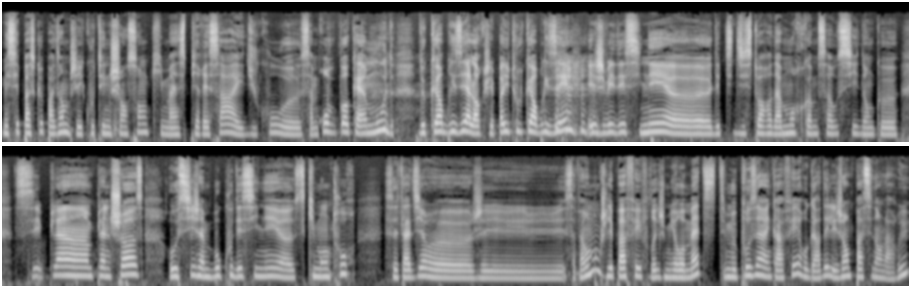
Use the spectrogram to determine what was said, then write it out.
mais c'est parce que par exemple j'ai écouté une chanson qui m'a inspiré ça et du coup euh, ça me provoque un mood de cœur brisé alors que j'ai pas du tout le cœur brisé et je vais dessiner euh, des petites histoires d'amour comme ça aussi. Donc euh, c'est plein plein de choses. Aussi j'aime beaucoup dessiner ce qui m'entoure, c'est-à-dire j'ai ça fait un moment que je l'ai pas fait, il faudrait que je m'y remette. C'était me poser à un café, regarder les gens passer dans la rue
